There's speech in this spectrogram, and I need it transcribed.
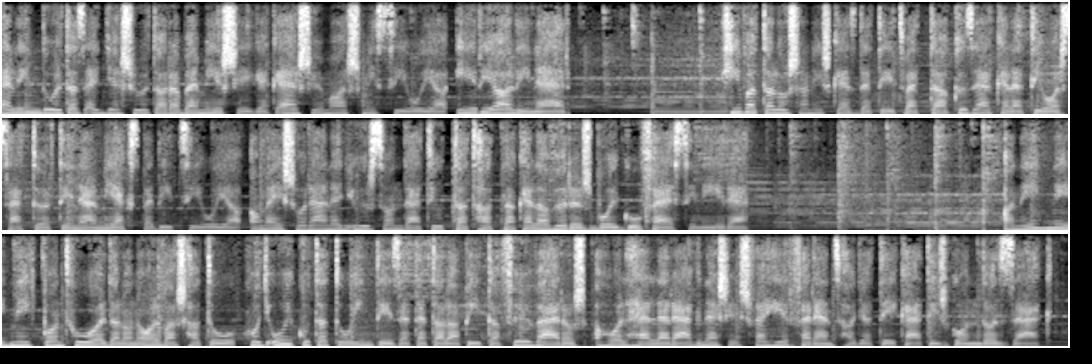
Elindult az Egyesült Arab Emírségek első Mars missziója, írja a Liner. Hivatalosan is kezdetét vette a közel-keleti ország történelmi expedíciója, amely során egy űrszondát juttathatnak el a vörös bolygó felszínére. A 444.hu oldalon olvasható, hogy új kutatóintézetet alapít a főváros, ahol Heller Ágnes és Fehér Ferenc hagyatékát is gondozzák.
